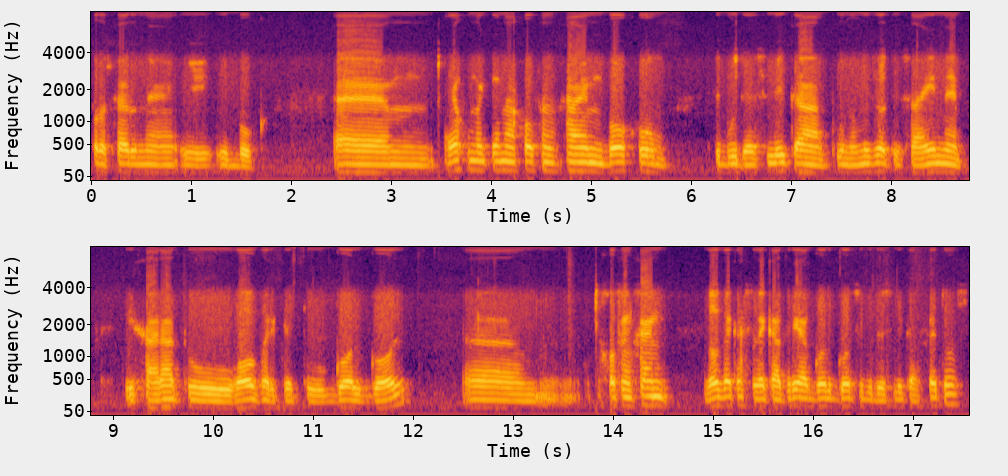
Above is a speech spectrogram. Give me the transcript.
προσφέρουν ε, οι, οι Book. Ε, έχουμε και ένα Hoffenheim Bochum στην Bundesliga που νομίζω ότι θα είναι η χαρά του over και του goal goal. Ε, Hoffenheim 12 σε 13 goal goal στην Bundesliga φέτος.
